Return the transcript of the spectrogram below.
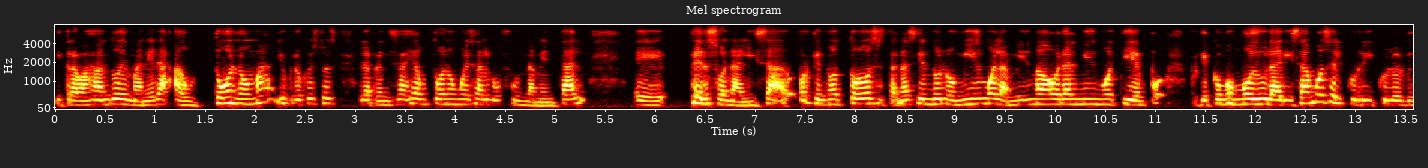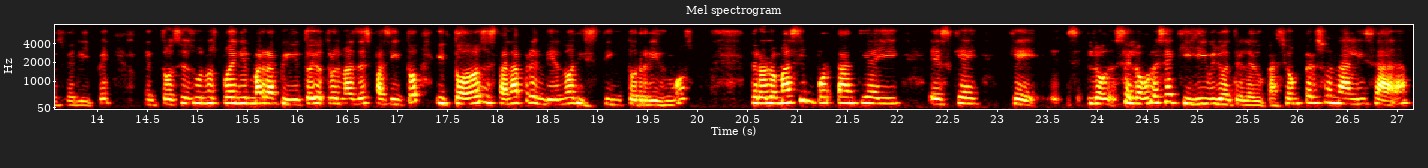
y trabajando de manera autónoma. Yo creo que esto es, el aprendizaje autónomo es algo fundamental. Eh, personalizado, porque no todos están haciendo lo mismo a la misma hora, al mismo tiempo, porque como modularizamos el currículo, Luis Felipe, entonces unos pueden ir más rapidito y otros más despacito y todos están aprendiendo a distintos ritmos. Pero lo más importante ahí es que, que se logró ese equilibrio entre la educación personalizada,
